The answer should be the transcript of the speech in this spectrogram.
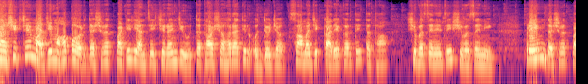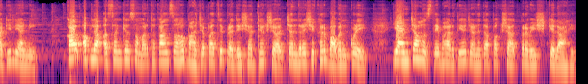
नाशिकचे माजी महापौर दशरथ पाटील यांचे चिरंजीव तथा शहरातील उद्योजक सामाजिक कार्यकर्ते तथा शिवसेनेचे शिवसैनिक. प्रेम दशरथ पाटील यांनी. काल आपल्या असंख्य समर्थकांसह भाजपाचे प्रदेशाध्यक्ष चंद्रशेखर बावनकुळे यांच्या हस्ते भारतीय जनता पक्षात प्रवेश केला आहे.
